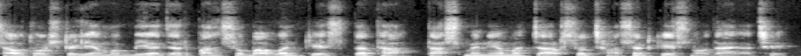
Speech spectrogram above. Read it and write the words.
સાઉથ ઓસ્ટ્રેલિયામાં બે હજાર પાંચસો બાવન કેસ તથા તાસ્મેનિયામાં ચારસો છાસઠ કેસ નોંધાયા છે.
